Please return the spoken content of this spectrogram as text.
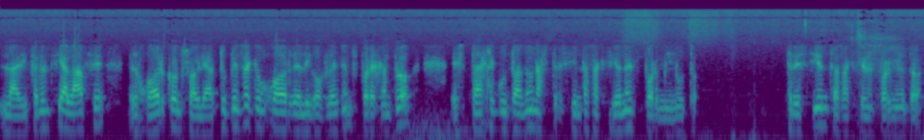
la diferencia la hace el jugador con su habilidad. Tú piensas que un jugador de League of Legends, por ejemplo, está ejecutando unas 300 acciones por minuto. 300 acciones por minuto.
